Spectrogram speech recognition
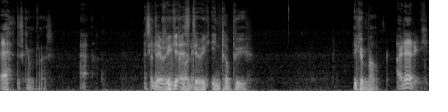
Ja, det skal man faktisk. Man Så skal det er, jo ikke, altså, på det er jo ikke indre by i København, Nej, det er det ikke.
